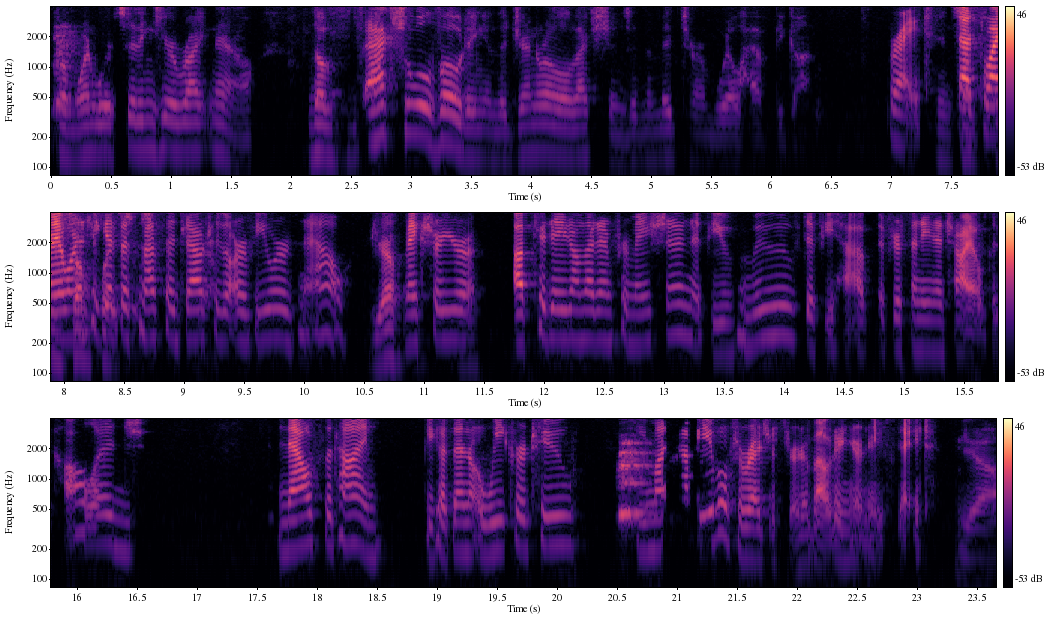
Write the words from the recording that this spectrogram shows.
from when we're sitting here right now, the actual voting in the general elections in the midterm will have begun. Right. in some- That's why I wanted to get this message out Yeah. to our viewers now. Yeah, make sure you're Yeah. up to date on that information if you've moved if you have if you're sending a child to college now's the time because in a week or two you might not be able to register to vote in your new state yeah.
